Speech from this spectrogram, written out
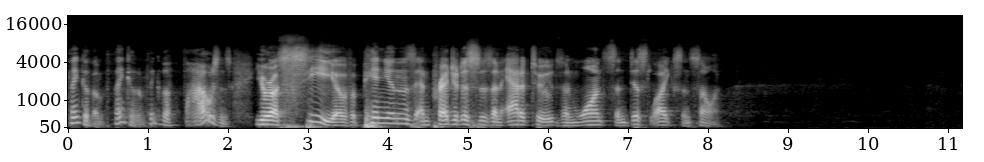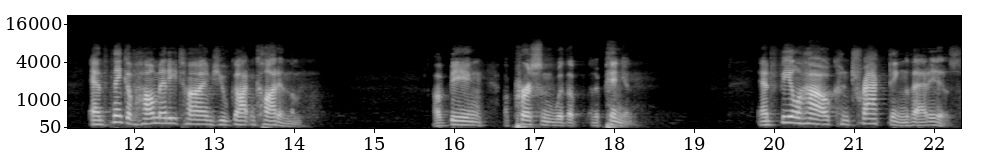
Think of them. Think of them. Think of the thousands. You're a sea of opinions and prejudices and attitudes and wants and dislikes and so on. And think of how many times you've gotten caught in them of being a person with a, an opinion. And feel how contracting that is.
